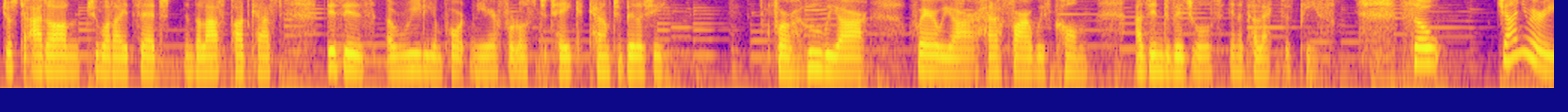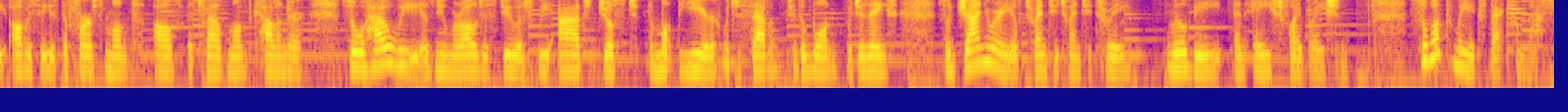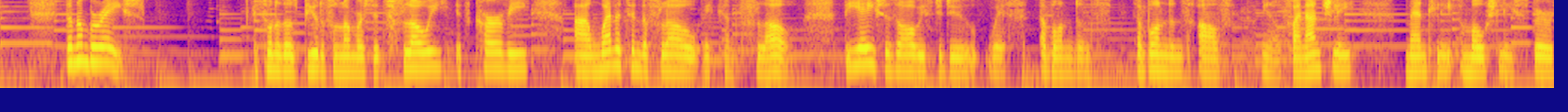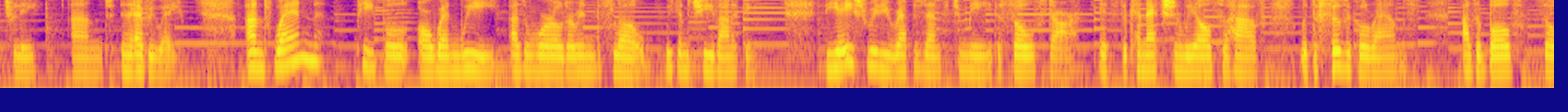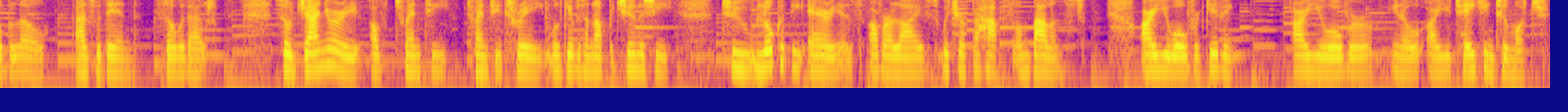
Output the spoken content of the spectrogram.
just to add on to what I had said in the last podcast, this is a really important year for us to take accountability for who we are, where we are, how far we've come as individuals in a collective piece. So, January obviously is the first month of a 12 month calendar. So, how we as numerologists do it, we add just the, month, the year, which is 7, to the 1, which is 8. So, January of 2023 will be an 8 vibration. So, what can we expect from that? The number 8 it's one of those beautiful numbers. It's flowy, it's curvy, and when it's in the flow, it can flow. The eight is always to do with abundance abundance of, you know, financially, mentally, emotionally, spiritually, and in every way. And when people or when we as a world are in the flow, we can achieve anything. The eight really represents to me the soul star. It's the connection we also have with the physical realms, as above, so below as within, so without. So, January of 2023 will give us an opportunity to look at the areas of our lives which are perhaps unbalanced. Are you over giving? Are you over, you know, are you taking too much?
